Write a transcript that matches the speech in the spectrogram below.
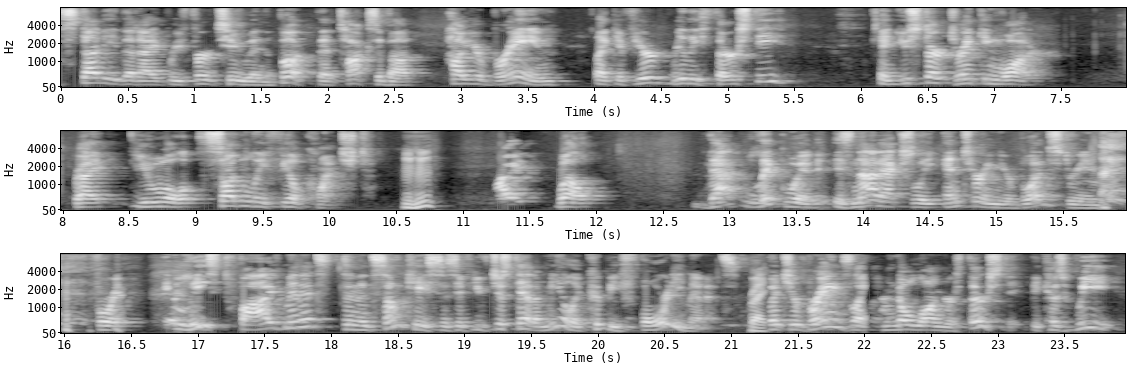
study that I refer to in the book that talks about how your brain, like if you're really thirsty and you start drinking water, right, you will suddenly feel quenched. Mm-hmm. Right? Well, that liquid is not actually entering your bloodstream for at least five minutes. And in some cases, if you've just had a meal, it could be 40 minutes. Right. But your brain's like, I'm no longer thirsty because we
